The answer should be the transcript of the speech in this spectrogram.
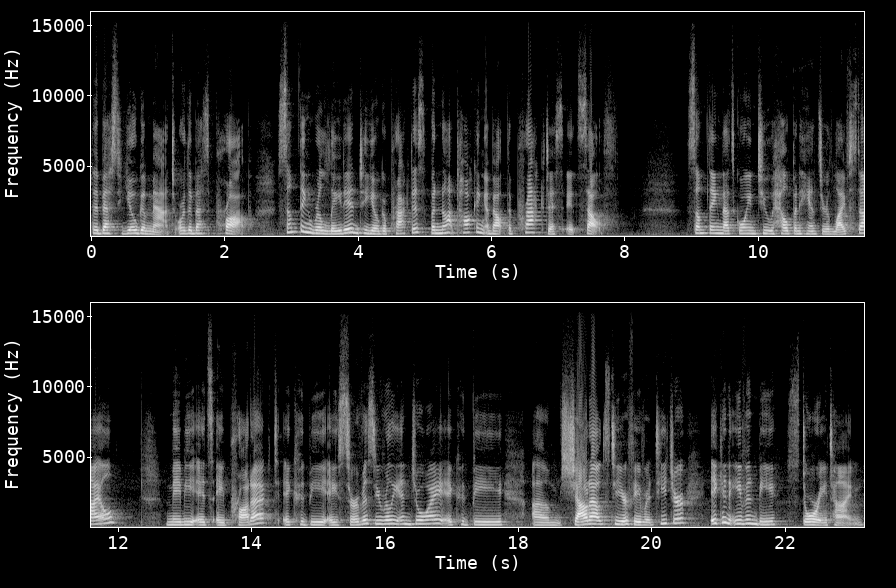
the best yoga mat or the best prop. Something related to yoga practice, but not talking about the practice itself. Something that's going to help enhance your lifestyle. Maybe it's a product, it could be a service you really enjoy, it could be um, shout outs to your favorite teacher, it can even be story time.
